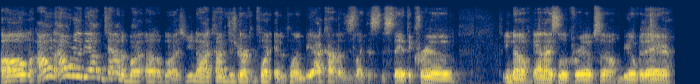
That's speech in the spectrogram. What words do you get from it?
um, I don't, I don't really be out in town a, bu- a bunch. You know, I kind of just sure. go from point A to point B. I kind of just like to stay at the crib. You know, got a nice little crib, so I'll be over there,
